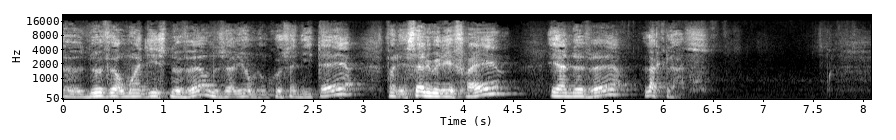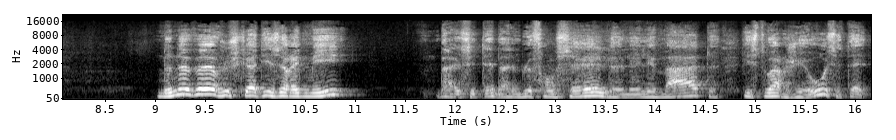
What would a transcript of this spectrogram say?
9h euh, moins 10, 9h, nous allions donc au sanitaire, fallait saluer les frères, et à 9h, la classe. De 9h jusqu'à 10h30, ben, c'était ben, le français, les, les maths, histoire, géo, c'était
